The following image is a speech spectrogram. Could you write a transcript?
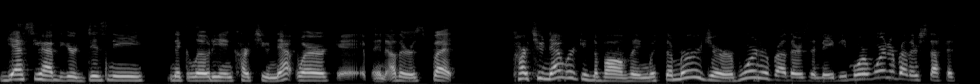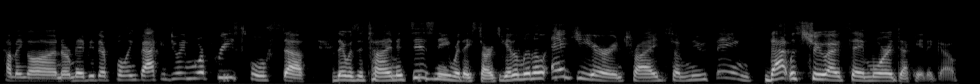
yes, you have your Disney, Nickelodeon, Cartoon Network, eh, and others, but Cartoon Network is evolving with the merger of Warner Brothers, and maybe more Warner Brothers stuff is coming on, or maybe they're pulling back and doing more preschool stuff. There was a time at Disney where they started to get a little edgier and tried some new things. That was true, I would say, more a decade ago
